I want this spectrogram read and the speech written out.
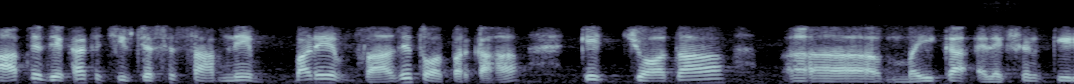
आपने देखा कि चीफ जस्टिस साहब ने बड़े वाजे तौर पर कहा कि चौदह मई का इलेक्शन की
